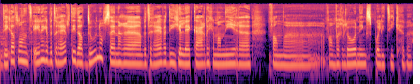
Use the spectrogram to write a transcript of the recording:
Met Decathlon het enige bedrijf die dat doen? Of zijn er eh, bedrijven die gelijkaardige manieren van, eh, van verloningspolitiek hebben?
